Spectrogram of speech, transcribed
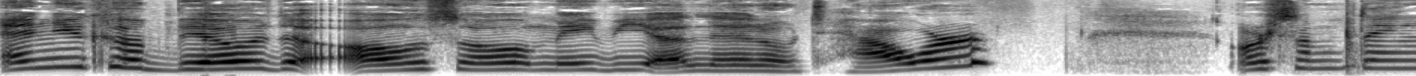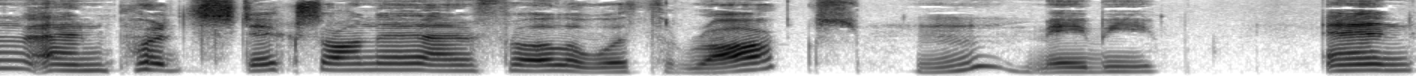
And you could build also maybe a little tower or something and put sticks on it and fill it with rocks? Hmm, maybe. And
